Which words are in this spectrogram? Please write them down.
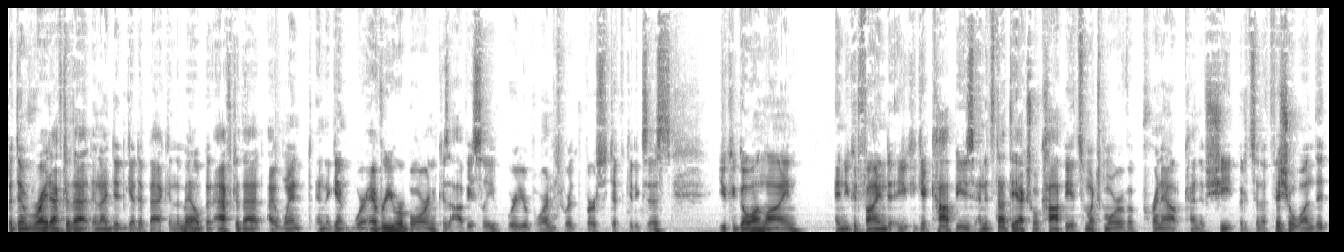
But then right after that, and I did get it back in the mail, but after that, I went, and again, wherever you were born, because obviously where you're born is where the birth certificate exists, you could go online and you could find, you could get copies. And it's not the actual copy, it's much more of a printout kind of sheet, but it's an official one that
